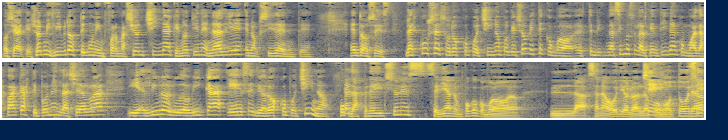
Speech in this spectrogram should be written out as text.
O sea que yo en mis libros tengo una información china que no tiene nadie en Occidente. Entonces, la excusa es horóscopo chino, porque yo, viste, como este, nacimos en la Argentina, como a las vacas te ponen la yerra y el libro de Ludovica es el de horóscopo chino. Las predicciones serían un poco como la zanahoria o la locomotora.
